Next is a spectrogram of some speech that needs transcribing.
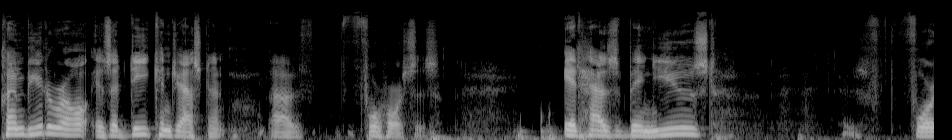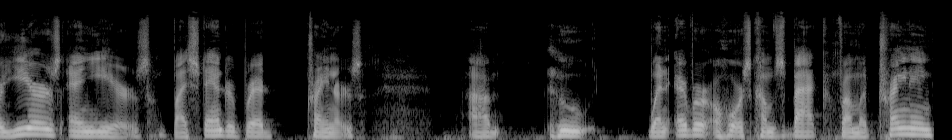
Clenbuterol is a decongestant uh, for horses. It has been used for years and years by standardbred trainers um, who, whenever a horse comes back from a training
